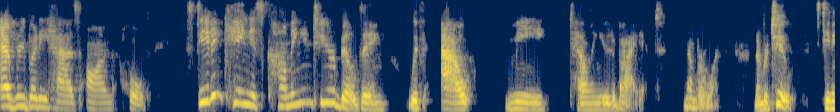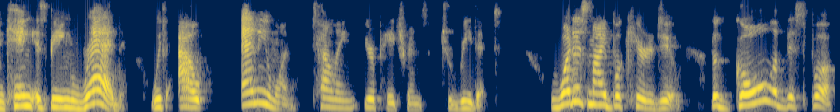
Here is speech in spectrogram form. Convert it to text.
everybody has on hold. Stephen King is coming into your building without me telling you to buy it. Number 1. Number two, Stephen King is being read without anyone telling your patrons to read it. What is my book here to do? The goal of this book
